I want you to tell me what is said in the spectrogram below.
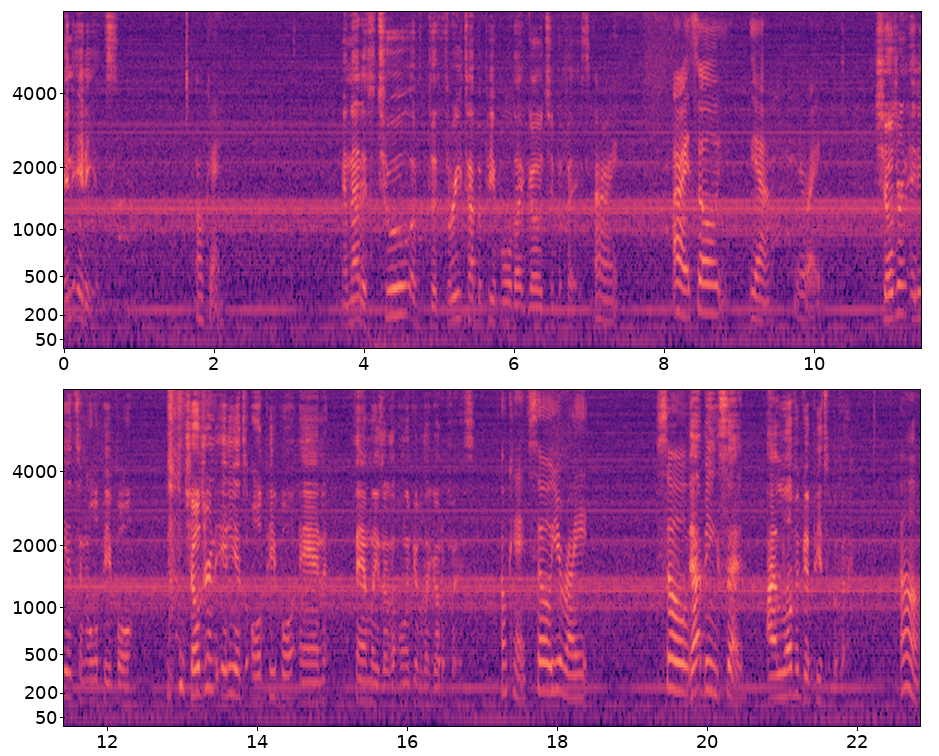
and idiots. Okay. And that is two of the three type of people that go to buffets. All right. All right, so yeah, you're right. Children, idiots, and old people. Children, idiots, old people, and families are the only people that go to buffets. Okay, so you're right. So That being said, I love a good pizza buffet. oh.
